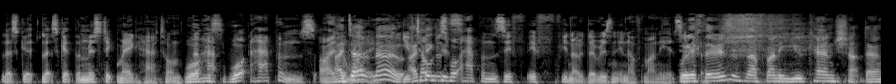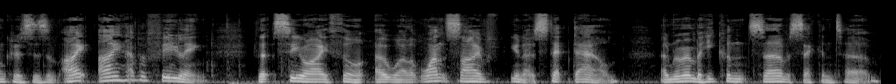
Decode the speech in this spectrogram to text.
let's get let's get the Mystic Meg hat on. What ha- what happens? I don't way? know. You've I told us what happens if if you know there isn't enough money. Well, if there isn't enough money, you can shut down criticism. I, I have a feeling that CY thought, oh, well, once I've, you know, stepped down, and remember, he couldn't serve a second term.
